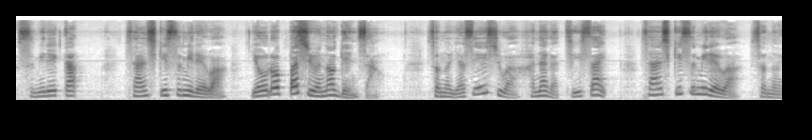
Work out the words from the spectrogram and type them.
すみれか。三色すみれはヨーロッパ州の原産。その野生種は花が小さい。三色すみれはその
